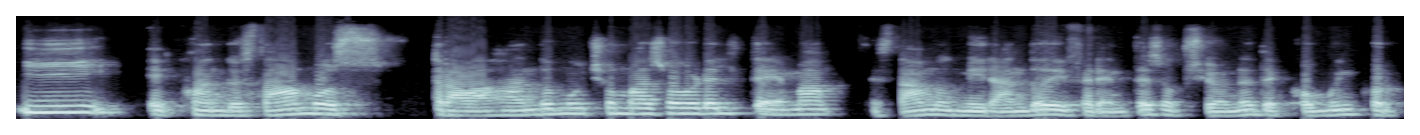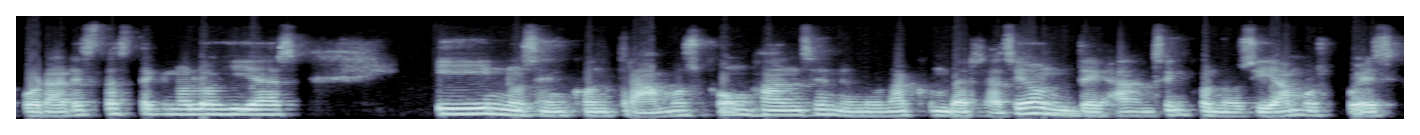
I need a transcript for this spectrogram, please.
Y eh, cuando estábamos trabajando mucho más sobre el tema, estábamos mirando diferentes opciones de cómo incorporar estas tecnologías y nos encontramos con Hansen en una conversación. De Hansen conocíamos pues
